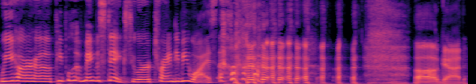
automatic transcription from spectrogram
We are uh, people who have made mistakes who are trying to be wise. Oh God.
